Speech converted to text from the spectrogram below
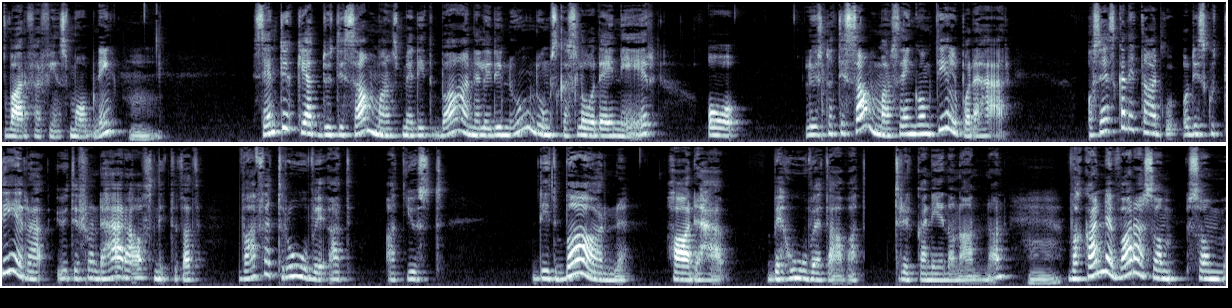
varför finns mobbning. Mm. Sen tycker jag att du tillsammans med ditt barn eller din ungdom ska slå dig ner och lyssna tillsammans en gång till på det här. Och sen ska ni ta och diskutera utifrån det här avsnittet att varför tror vi att, att just ditt barn har det här behovet av att trycka ner någon annan? Mm. Vad kan det vara som, som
